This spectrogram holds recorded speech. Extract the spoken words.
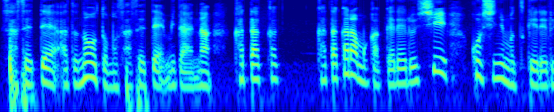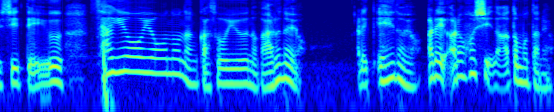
させて、あとノートもさせて、みたいな、肩か、肩からもかけれるし、腰にもつけれるしっていう、作業用のなんかそういうのがあるのよ。あれ、ええのよ。あれ、あれ欲しいなと思ったのよ。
